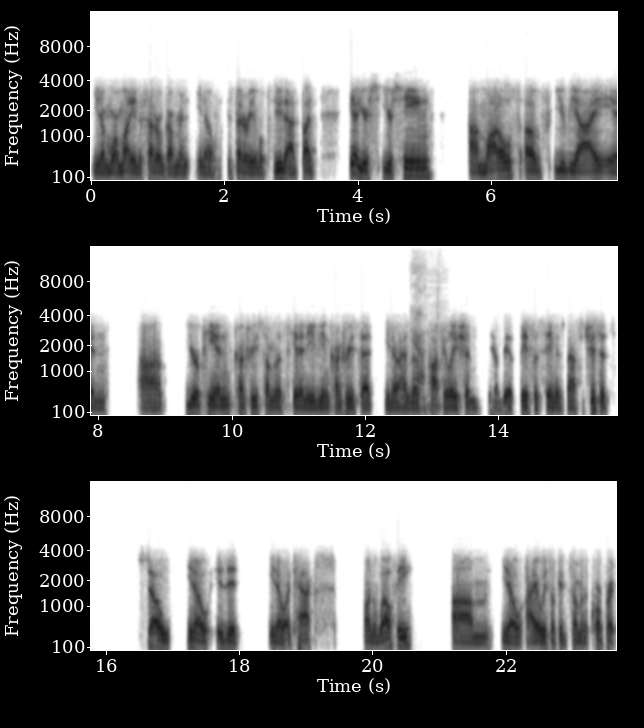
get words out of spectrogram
you know more money, the federal government you know is better able to do that. But you know you're you're seeing uh, models of UBI in uh, European countries, some of the Scandinavian countries that you know has Yeah. a population you know basically the same as Massachusetts. So you know, is it you know a tax on the wealthy? Um, you know, I always look at some of the corporate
